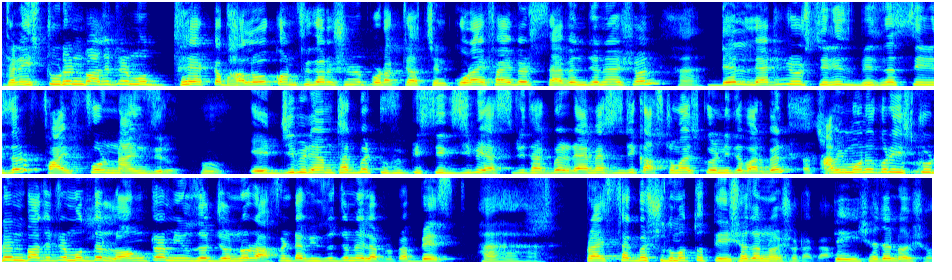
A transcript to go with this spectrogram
যারা স্টুডেন্ট বাজেটের মধ্যে একটা ভালো কনফিগারেশনের প্রোডাক্ট চাচ্ছেন কোরাই ফাইভ এর সেভেন জেনারেশন হ্যাঁ। ডেল ল্যাটিটিউড সিরিজ বিজনেস সিরিজের five four nine zero. Eight GB RAM থাকবে two fifty six GB SD থাকবে র্যাম এসডি কাস্টমাইজ করে নিতে পারবেন। আচ্ছা। আমি মনে করি স্টুডেন্ট বাজেটের মধ্যে লং টার্ম ইউজের জন্য রাফ এন্ড টাফ ইউজের জন্য এই ল্যাপটপটা বেস্ট হ্যাঁ হ্যাঁ হ্যাঁ। প্রাইস থাকবে শুধুমাত্র তেইশ হাজার নয়শো টাকা। তেইশ হাজার নয়শো?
